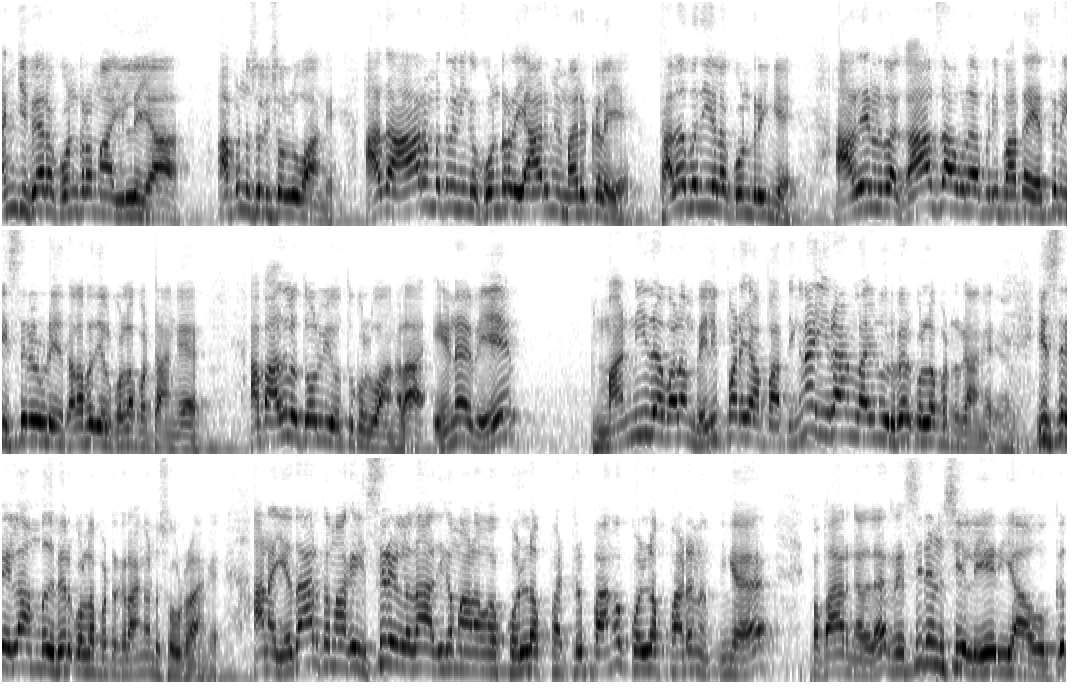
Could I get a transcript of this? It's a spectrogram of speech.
அஞ்சு பேரை கொன்றோமா இல்லையா? அப்படின்னு சொல்லி சொல்லுவாங்க. அது ஆரம்பத்தில் நீங்கள் கொன்றதை யாருமே மறுக்கலையே. தளபதிகளை கொன்றீங்க. அதே நேரத்தில் காசாவில் அப்படி பார்த்தா எத்தனை இஸ்ரேலுடைய தளபதிகள் கொல்லப்பட்டாங்க? அப்போ அதில் தோல்வியை ஒத்துக்கொள்வாங்களா? எனவே மனித வளம் வெளிப்படையா பார்த்தீங்கன்னா ஈரான்ல ஐநூறு பேர் கொல்லப்பட்டிருக்காங்க. இஸ்ரேல்ல ஐம்பது பேர் கொல்லப்பட்டிருக்காங்கன்னு சொல்றாங்க. ஆனா யதார்த்தமாக இஸ்ரேல்ல தான் அதிகமானவங்க கொல்லப்பட்டிருப்பாங்க கொல்லப்படணும். நீங்க இப்ப பாருங்க அதுல ரெசிடென்சியல் ஏரியாவுக்கு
